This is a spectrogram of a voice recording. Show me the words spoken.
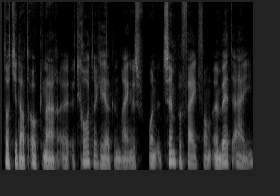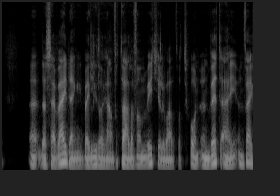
dat je dat ook naar uh, het grotere geheel kunt brengen. Dus gewoon het simpele feit van een wit ei. Uh, daar zijn wij denk ik bij Lidl gaan vertellen van, weet jullie wel, dat gewoon een wit ei een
